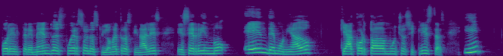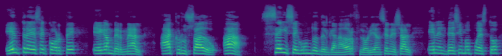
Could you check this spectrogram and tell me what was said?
por el tremendo esfuerzo de los kilómetros finales, ese ritmo endemoniado que ha cortado a muchos ciclistas. Y entre ese corte, Egan Bernal ha cruzado a 6 segundos del ganador Florian Senechal en el décimo puesto,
